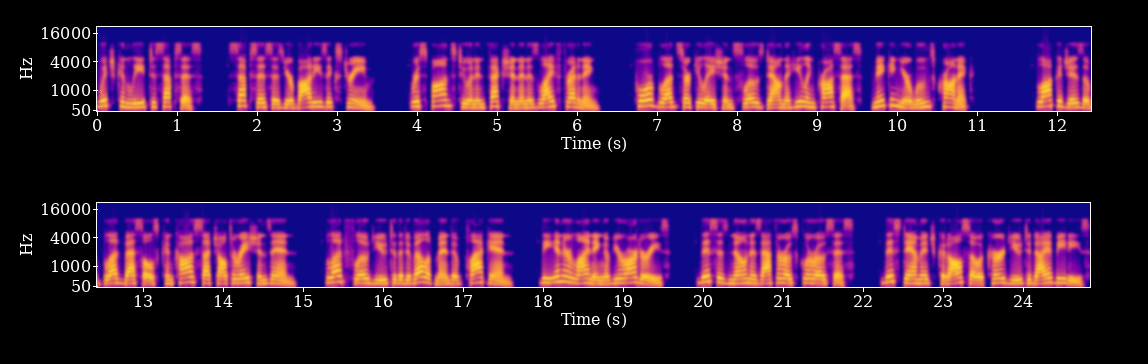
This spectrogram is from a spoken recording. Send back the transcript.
which can lead to sepsis. Sepsis is your body's extreme response to an infection and is life threatening. Poor blood circulation slows down the healing process, making your wounds chronic. Blockages of blood vessels can cause such alterations in Blood flow due to the development of plaque in the inner lining of your arteries. This is known as atherosclerosis. This damage could also occur due to diabetes.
